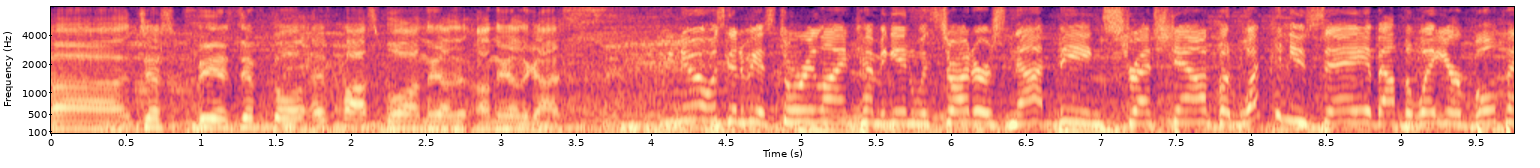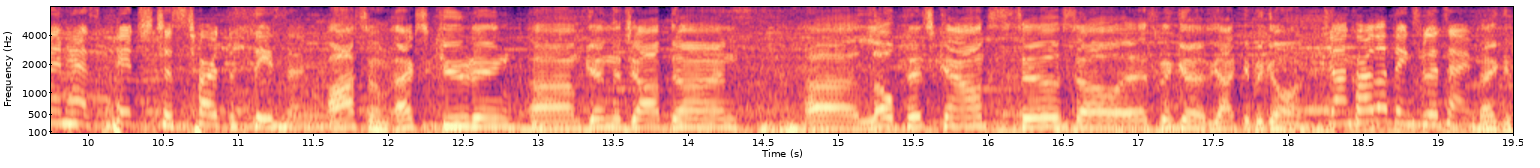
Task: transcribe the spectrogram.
uh, just be as difficult as possible on the other on the other guys. It was going to be a storyline coming in with starters not being stretched out, but what can you say about the way your bullpen has pitched to start the season? Awesome. Executing, um, getting the job done. Uh, low pitch counts, too, so it's been good. Got to keep it going. Giancarlo, thanks for the time. Thank you.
